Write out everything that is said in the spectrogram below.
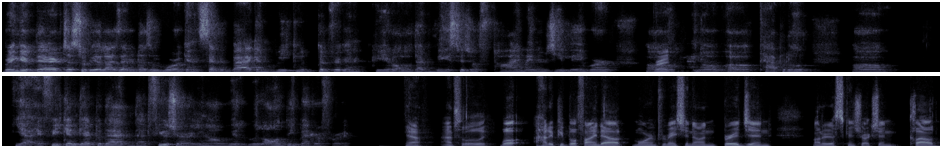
bring it there just to realize that it doesn't work and send it back and reconfigure and create all of that wastage of time, energy, labor, uh, right. you know, uh, capital. Uh, yeah, if we can get to that that future, you know, we'll we'll all be better for it. Yeah, absolutely. Well, how do people find out more information on Bridge and Autodesk Construction Cloud?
